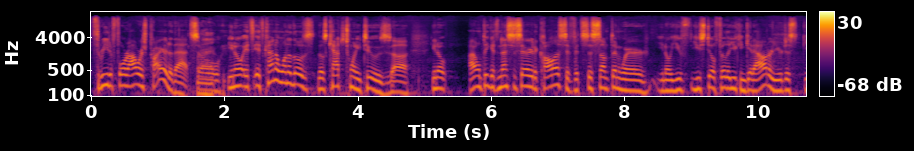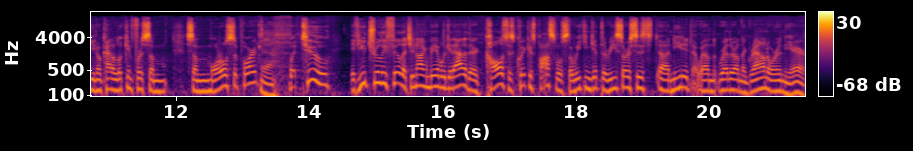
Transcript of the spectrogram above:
three to four hours prior to that. So Right. you know, it's it's kind of one of those those catch twenty twos. Uh, you know, I don't think it's necessary to call us if it's just something where you know you you still feel that you can get out, or you're just you know kind of looking for some some moral support. Yeah. But two, if you truly feel that you're not going to be able to get out of there, call us as quick as possible so we can get the resources uh, needed, whether on the ground or in the air.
